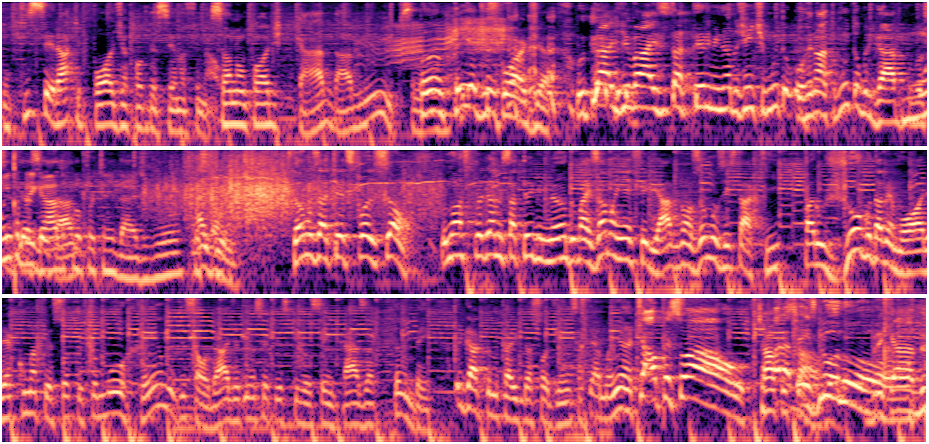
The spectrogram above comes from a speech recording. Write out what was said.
o que será que pode acontecer na final? Só não pode KWY. Plantei a discórdia. o Tarde Demais está terminando. Gente, muito. Ô, Renato, muito obrigado por você Muito ter obrigado aceitado. pela oportunidade, viu? Imagina. Estamos aqui à disposição. O nosso programa está terminando, mas amanhã é feriado. Nós vamos estar aqui para o Jogo da Memória com uma pessoa que eu estou morrendo de saudade. Eu tenho certeza que você em casa também. Obrigado pelo carinho da sua audiência. Até amanhã. Tchau, pessoal! Tchau, Parabéns, pessoal. Bruno! Obrigado.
